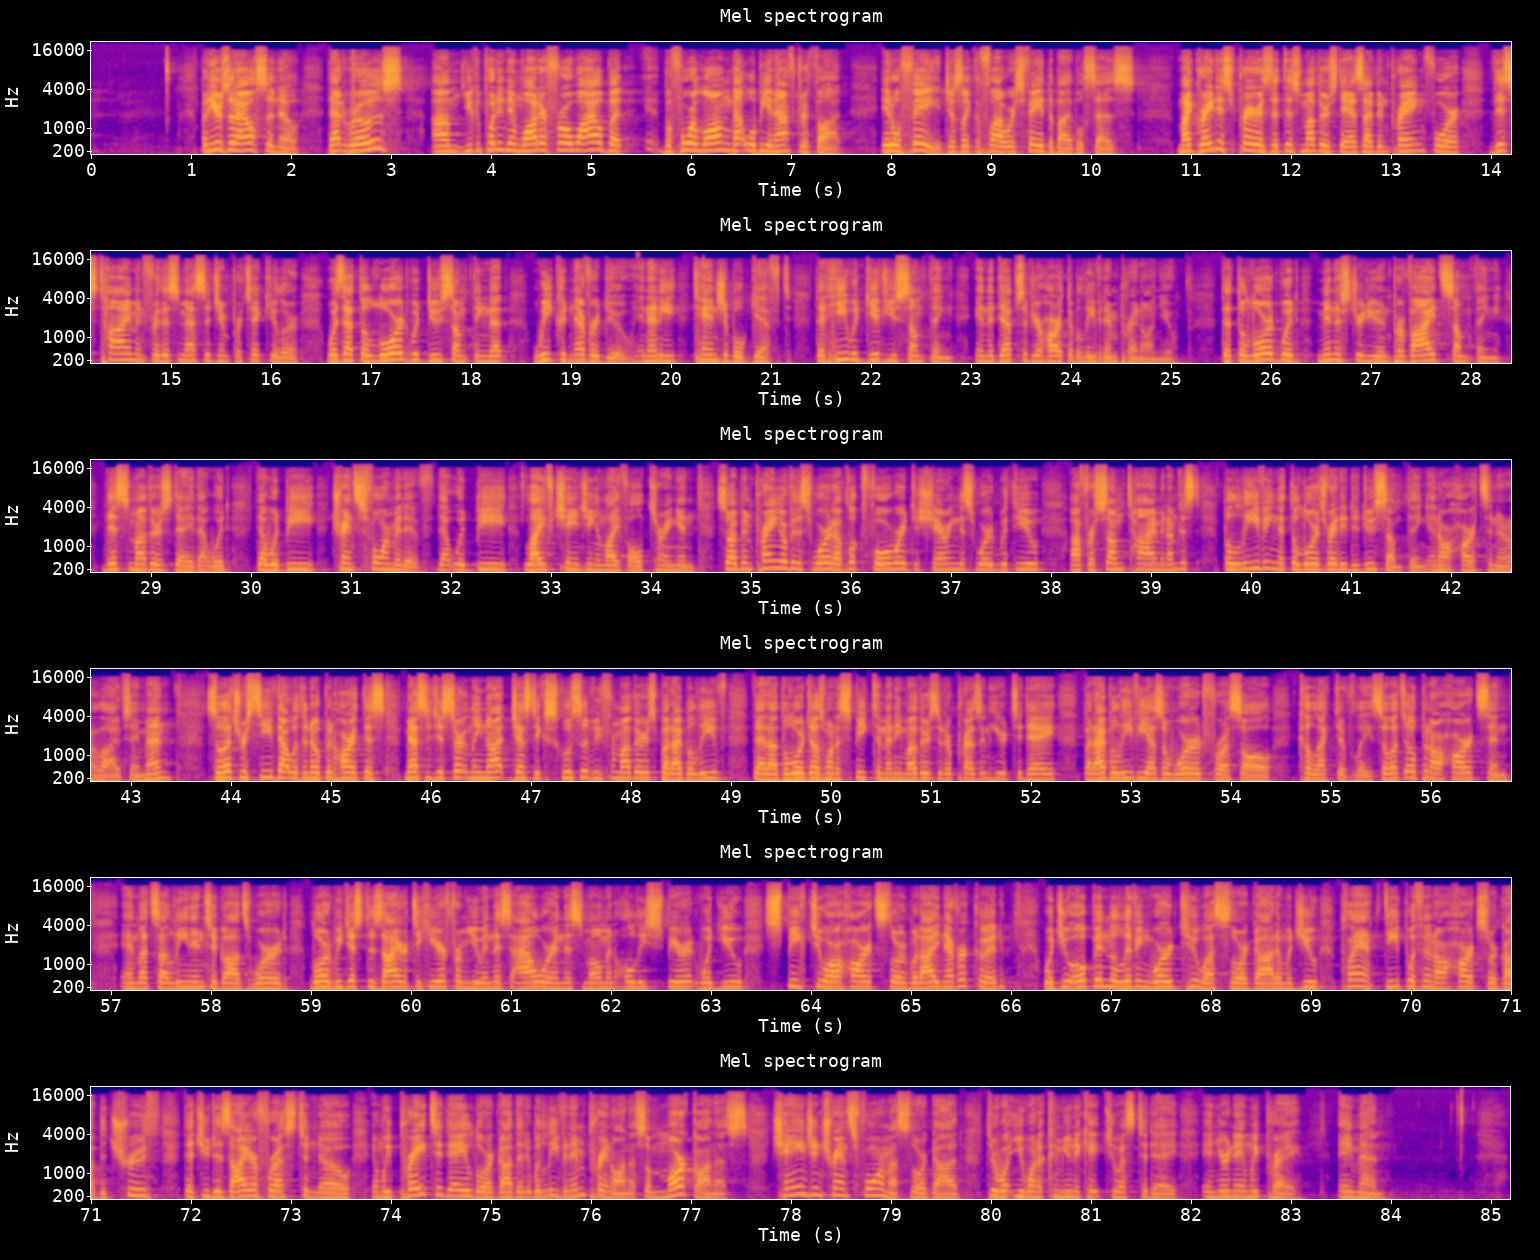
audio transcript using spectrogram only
But here's what I also know that rose, um, you could put it in water for a while, but before long, that will be an afterthought. It'll fade, just like the flowers fade, the Bible says. My greatest prayer is that this Mother's Day, as I've been praying for this time and for this message in particular, was that the Lord would do something that we could never do in any tangible gift, that He would give you something in the depths of your heart that would leave an imprint on you that the Lord would minister to you and provide something this Mother's Day that would, that would be transformative, that would be life changing and life altering. And so I've been praying over this word. I've looked forward to sharing this word with you uh, for some time, and I'm just believing that the Lord's ready to do something in our hearts and in our lives. Amen. So let's receive that with an open heart. This message is certainly not just exclusively from others, but I believe that uh, the Lord does want to speak to many mothers that are present here today. But I believe He has a word for us all collectively. So let's open our hearts and, and let's uh, lean into God's word. Lord, we just desire to hear from you in this hour, in this moment. Holy Spirit, would you speak to our hearts, Lord, what I never could? Would you open the living word to us, Lord God? And would you plant deep within our hearts, Lord God, the truth that you desire for us to know? And we pray today, Lord God, that it would leave an imprint on us, a mark on us, change and transform us, Lord God, through what you want to communicate to us today. In your name we pray. Amen.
